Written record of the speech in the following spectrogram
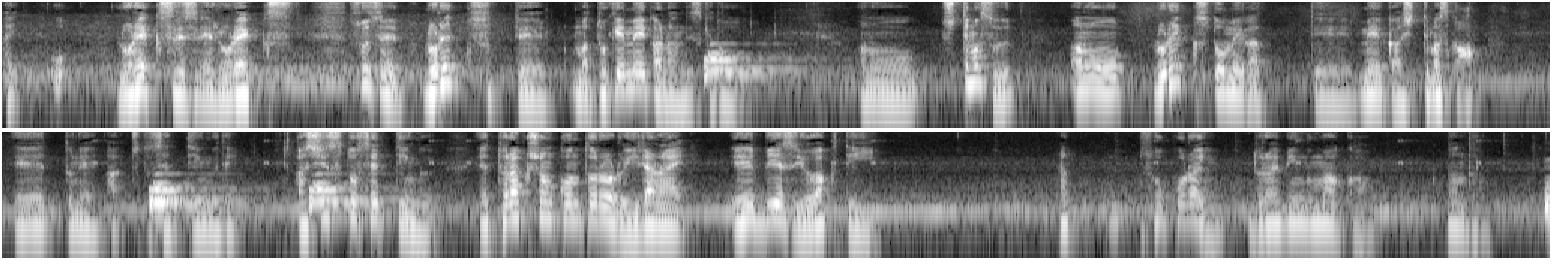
はい。おロレックスですねロレックス。そうですねロレックスって、まあ、時計メーカーなんですけどあの知ってます？あのロレックスとオメガってメーカー知ってますか？えー、っとねあちょっとセッティングで。アシストセッティング。トラクションコントロールいらない。ABS 弱くていい。走行ライン？ドライビングマーカー？なんだろう？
